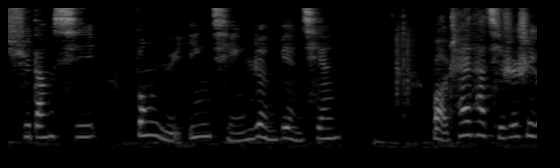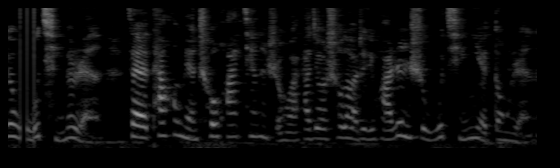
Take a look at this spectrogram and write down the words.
须当惜。风雨阴晴任变迁，宝钗她其实是一个无情的人，在她后面抽花签的时候啊，她就抽到这句话“任是无情也动人”。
